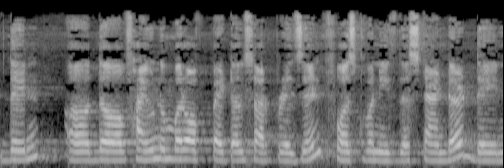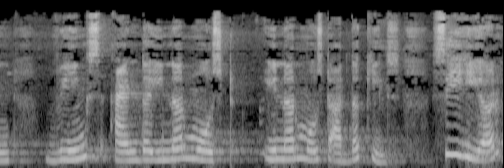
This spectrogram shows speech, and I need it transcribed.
Then uh, the five number of petals are present. First one is the standard. Then wings and the innermost innermost are the keels. See here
